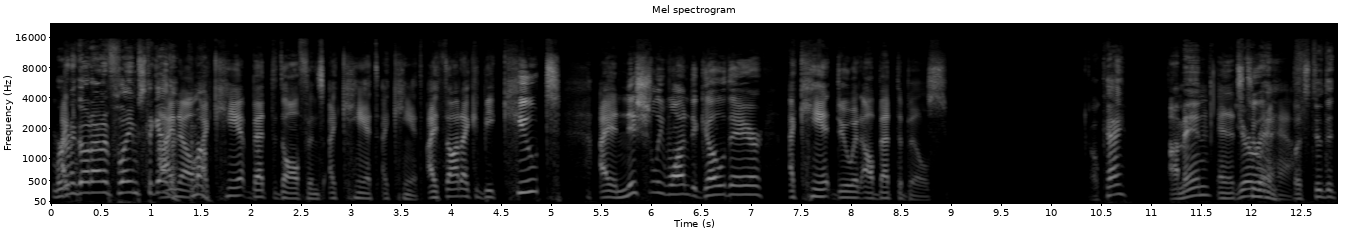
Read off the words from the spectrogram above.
We're going to go down in flames together. I know I can't bet the Dolphins. I can't. I can't. I thought I could be cute. I initially wanted to go there. I can't do it. I'll bet the Bills. Okay. I'm in. And it's You're two and a half. Let's do the.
